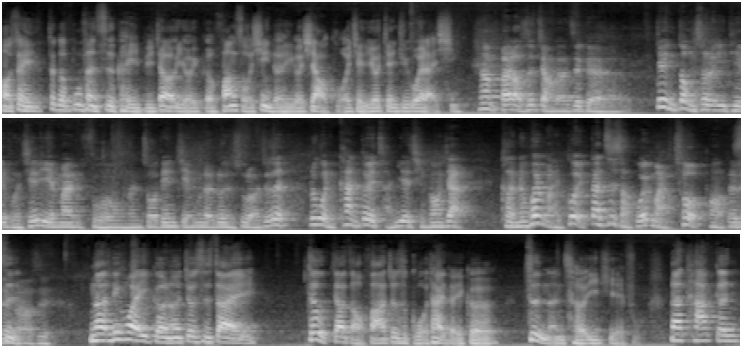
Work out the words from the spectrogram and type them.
哦，所以这个部分是可以比较有一个防守性的一个效果，而且又兼具未来性。那白老师讲的这个电动车的 ETF，其实也蛮符合我们昨天节目的论述了。就是如果你看对产业的情况下，可能会买贵，但至少不会买错。哦，对不对，白老师？那另外一个呢，就是在这个比较早发，就是国泰的一个智能车 ETF。那它跟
